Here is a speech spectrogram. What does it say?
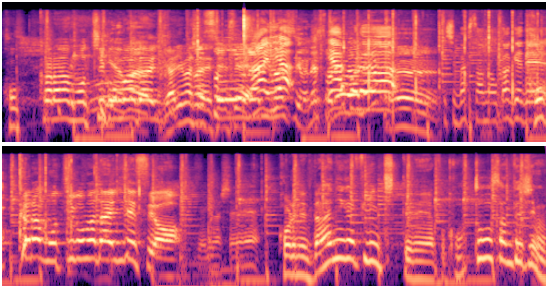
こっから持ち駒大事やりましたねそう。先生。あいやなりますよねそいやこれはうん石橋さんのおかげこでっから持ち駒大事ですよ。やりましたね。これね何がピンチってねやっぱ後藤さんペチーム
